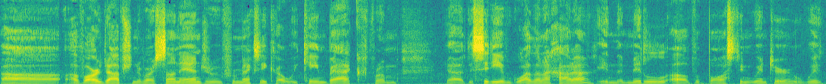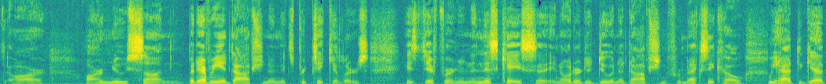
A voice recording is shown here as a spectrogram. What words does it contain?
uh, of our adoption of our son Andrew from Mexico. We came back from uh, the city of Guadalajara in the middle of a Boston winter with our our new son. But every adoption and its particulars is different. And in this case, uh, in order to do an adoption for Mexico, we had to get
